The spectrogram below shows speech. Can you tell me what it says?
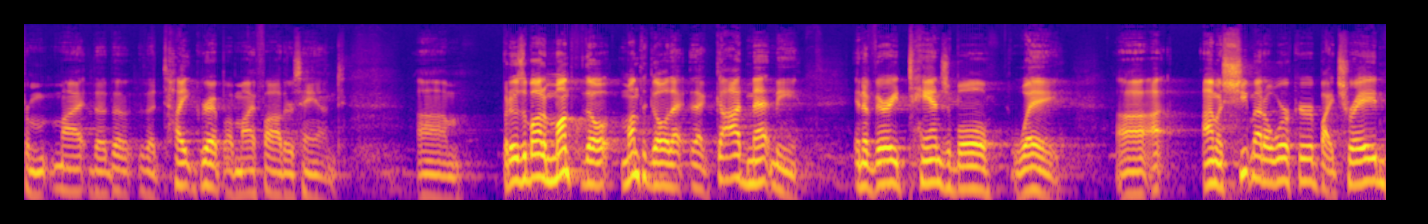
from my, the, the, the tight grip of my Father's hand. Um, but it was about a month, though, month ago that, that God met me in a very tangible way. Uh, I, I'm a sheet metal worker by trade,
